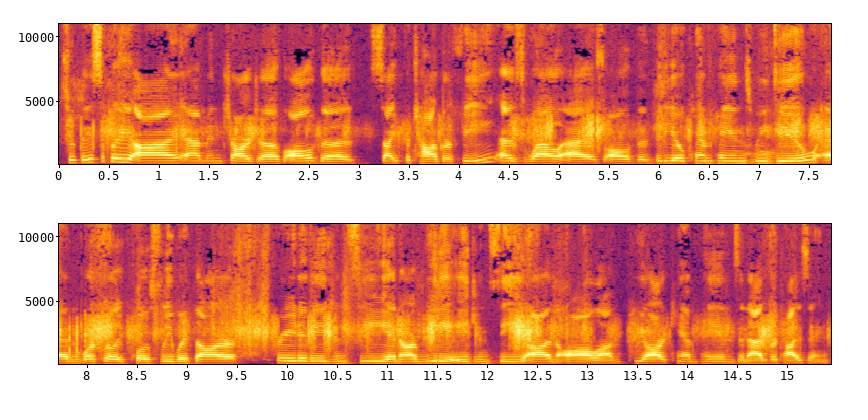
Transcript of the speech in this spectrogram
So basically, I am in charge of all the site photography as well as all of the video campaigns we do and work really closely with our creative agency and our media agency on all um, PR campaigns and advertising.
